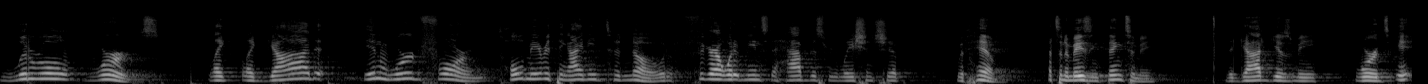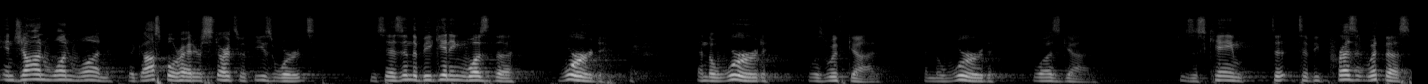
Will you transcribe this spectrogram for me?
literal words. Like, like God, in word form, told me everything I need to know to figure out what it means to have this relationship with him. That's an amazing thing to me that God gives me words. In, John 1 1, the gospel writer starts with these words. He says, In the beginning was the Word, and the Word was with God, and the Word was God. Jesus came to, to be present with us,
